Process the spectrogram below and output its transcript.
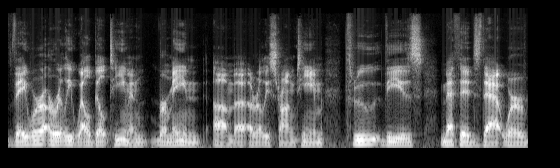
they were a really well built team and remain um, a, a really strong team through these methods that were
